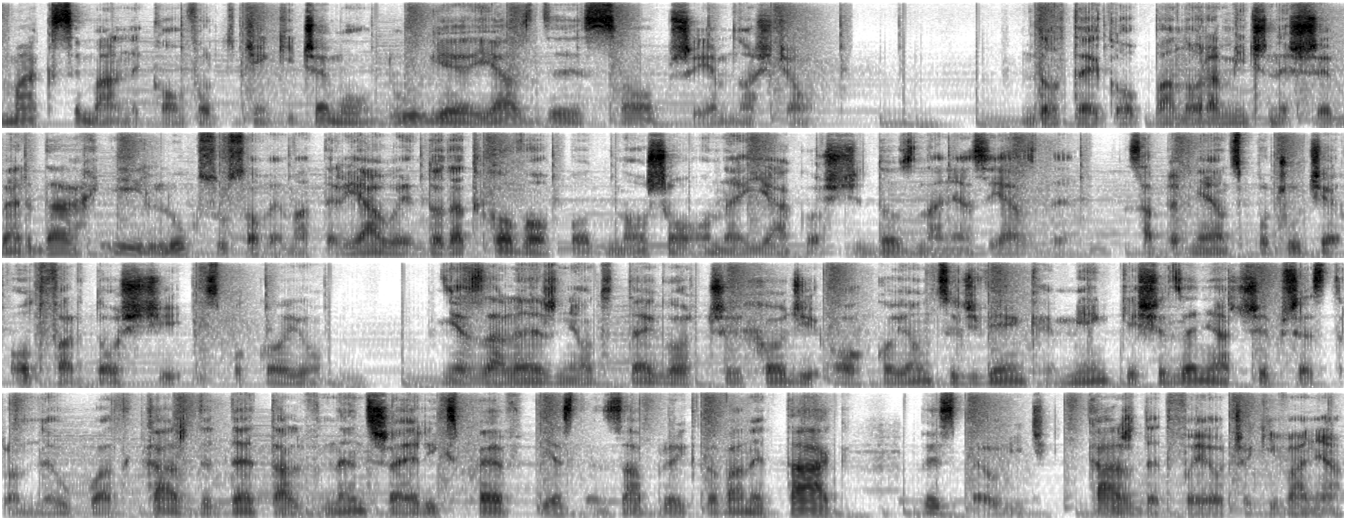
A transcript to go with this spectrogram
maksymalny komfort, dzięki czemu długie jazdy są przyjemnością. Do tego panoramiczny szyberdach i luksusowe materiały dodatkowo podnoszą one jakość doznania z jazdy, zapewniając poczucie otwartości i spokoju. Niezależnie od tego, czy chodzi o kojący dźwięk, miękkie siedzenia czy przestronny układ, każdy detal wnętrza RX-PHEV jest zaprojektowany tak, by spełnić każde Twoje oczekiwania.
